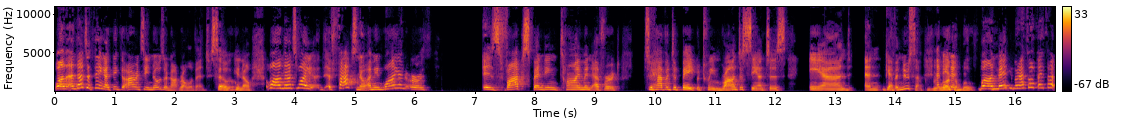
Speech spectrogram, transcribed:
Well, and that's the thing. I think the RNC knows are not relevant. So you know, well, and that's why uh, Fox know. I mean, why on earth is Fox spending time and effort to have a debate between Ron DeSantis and and Gavin Newsom? they I mean, like it- them both. well, and maybe, but I thought I thought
